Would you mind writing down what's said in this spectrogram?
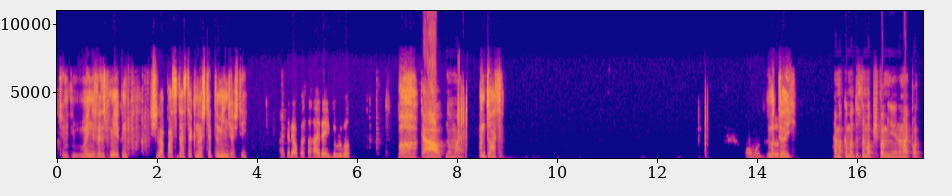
Ce mă enervează și pe mine când și la pase de-astea când așteaptă mingea, știi? Hai că le iau pe ăsta. Hai, dai W. Bă, Out, nu mai. Am dat. O, mă, Mă, gă. dă-i. Hai mă că mă duc să mă piși pe mine, nu mai pot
